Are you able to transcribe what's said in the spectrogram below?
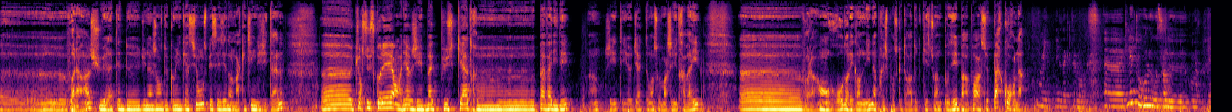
Euh, voilà, je suis à la tête d'une agence de communication spécialisée dans le marketing digital. Euh, cursus scolaire, on va dire que j'ai bac plus 4 pas validé. Hein. j'ai été directement sur le marché du travail. Euh, gros, dans les grandes lignes. Après, je pense que tu auras d'autres questions à me poser par rapport à ce parcours-là. Oui, exactement. Euh, quel est ton rôle au sein de ConvertTrade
